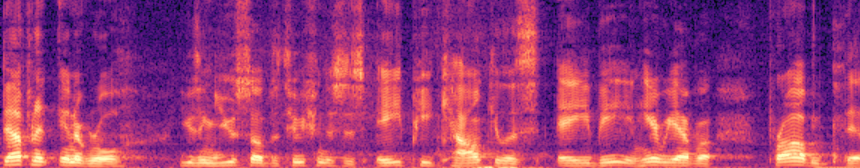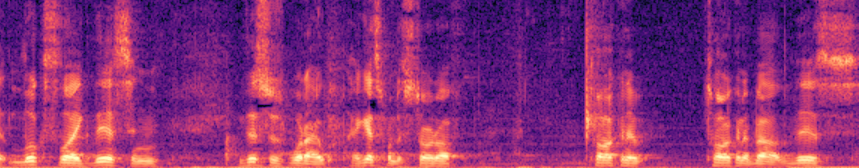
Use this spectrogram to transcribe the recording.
Definite integral using u substitution. This is AP Calculus AB, and here we have a problem that looks like this, and this is what I, I guess, want to start off talking talking about this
